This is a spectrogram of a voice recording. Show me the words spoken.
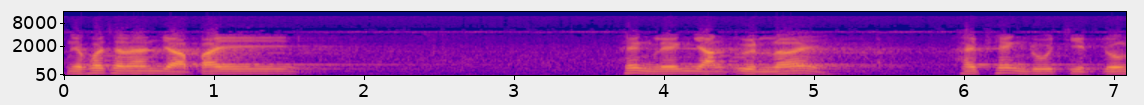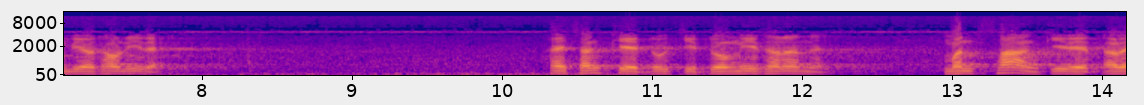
เนี่ยเพราะฉะนั้นอย่าไปเพ่งเล็งอย่างอื่นเลยใให้เพ่งดูจิตดวงเดียวเท่านี้แหละ ให้สังเกตดูจิตดวงนี้เท่านั้นเนี่ย มันสร้างกิเลสอะไร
